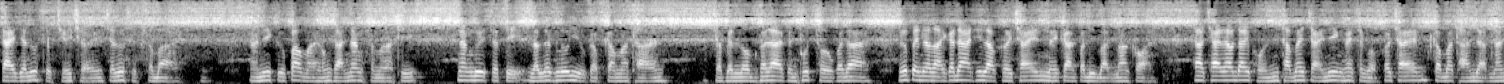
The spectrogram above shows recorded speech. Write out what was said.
ใจจะรู้สึกเฉยเฉยจะรู้สึกสบาย อันนี้คือเป้าหมายของการนั่งสมาธินั่งด้วยสติและเลิกรู้อยู่กับกรรมฐาน จะเป็นลมก็ได้เป็นพุทโธก็ได้ หรือเป็นอะไรก็ได้ที่เราเคยใช้ในการปฏิบัติมาก่อน ถ้าใช้แล้วได้ผลทำให้ใจนิ่งให้สงบก็ใช้กรรมฐานแบบนั้น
